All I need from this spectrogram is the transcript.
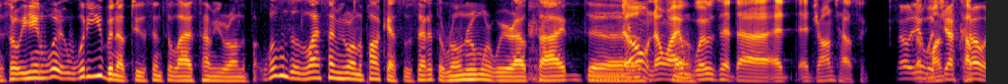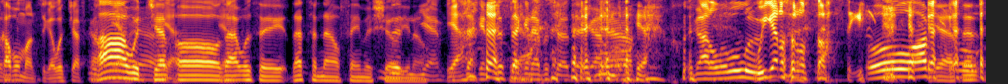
And so, Ian, what what have you been up to since the last time you were on the? po- What was the last time you were on the podcast? Was that at the Rhone Room where we were outside? Uh, no, no, I oh. was at uh, at at John's house. A, Oh, yeah, a with month, Jeff couple, Cohn. couple months ago with Jeff Cohn. Ah, yeah. with Jeff. Yeah. Oh, Yeah. that was a that's a now famous show. The- you know. yeah, the second the second episode there got, a little, got a little loose. we got a little saucy. a little off. Yeah, the,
